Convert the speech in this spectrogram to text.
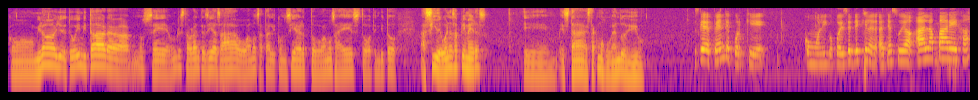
con, mira, yo te voy a invitar a, no sé, a un restaurante así asá, o vamos a tal concierto, o vamos a esto, o te invito así de buenas a primeras, eh, está, está como jugando de vivo. Es que depende porque, como le digo, puede ser de que le haya estudiado a la pareja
